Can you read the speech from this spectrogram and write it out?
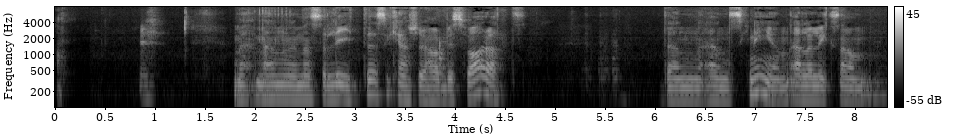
Ja. Men, men, men, så lite så kanske du har besvarat den önskningen eller liksom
